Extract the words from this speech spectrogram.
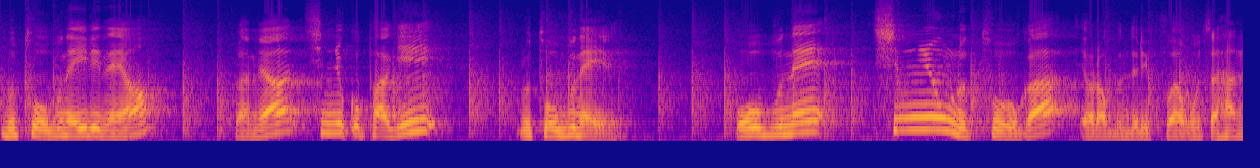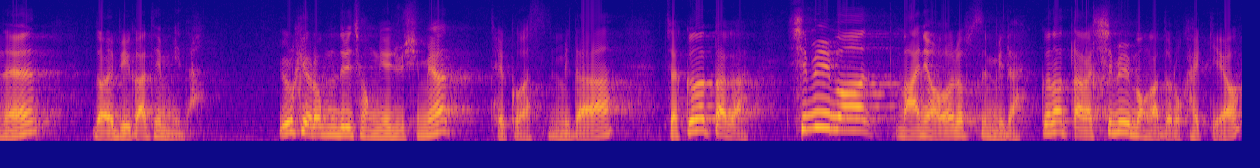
루트 5분의 1이네요. 그러면 16 곱하기 루트 5분의 1. 5분의 16 루트 5가 여러분들이 구하고자 하는 넓이가 됩니다. 이렇게 여러분들이 정리해 주시면 될 것 같습니다. 자, 끊었다가 11번 많이 어렵습니다. 끊었다가 11번 가도록 할게요.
